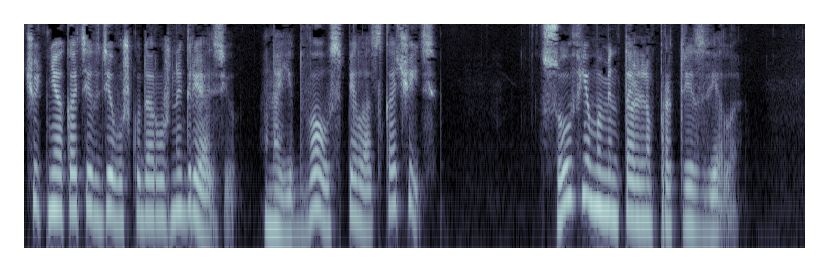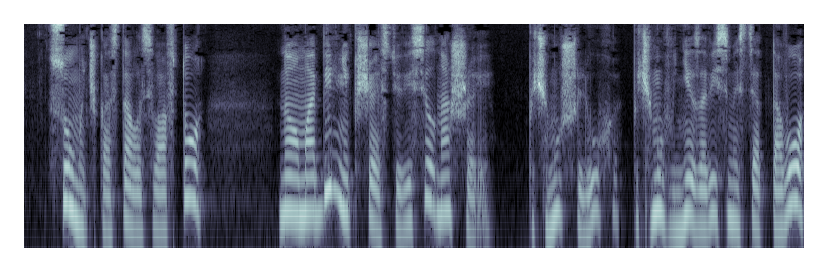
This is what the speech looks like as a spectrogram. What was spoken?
чуть не окатив девушку дорожной грязью. Она едва успела отскочить. Софья моментально протрезвела. Сумочка осталась в авто, но мобильник, к счастью, висел на шее. Почему шлюха? Почему вне зависимости от того,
